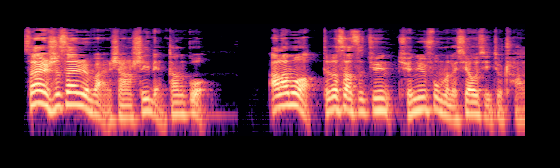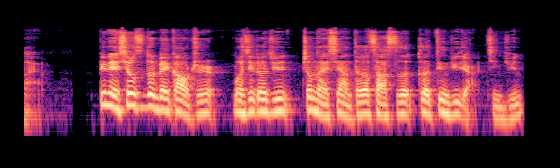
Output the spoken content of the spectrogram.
三月十三日晚上十一点刚过，阿拉莫德克萨斯军全军覆没的消息就传来了，并且休斯顿被告知墨西哥军正在向德克萨斯各定居点进军。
